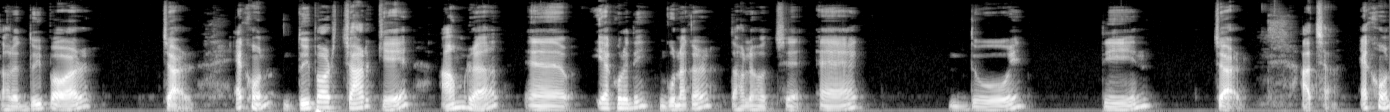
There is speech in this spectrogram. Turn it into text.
তাহলে দুই পাওয়ার চার। এখন দুই পাওয়ার চারকে আমরা ইয়া করে দিই, গুণাকার, তাহলে হচ্ছে এক, দুই, তিন, চার। আচ্ছা এখন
